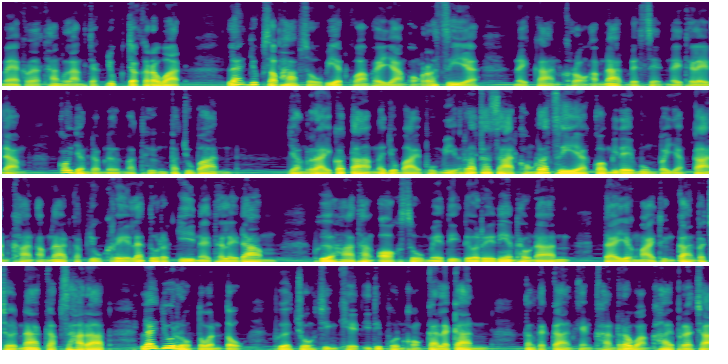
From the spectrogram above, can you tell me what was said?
แม้กระทั่งหลังจากยุคจักรวรรดิและยุคสหภาพโซเวียตความพยายามของรัสเซีย ในการครองอำนาจเบ็ดเสร็จในทะเลดำก็ยังดำเนินมาถึงปัจจุบัน อย่างไรก็ตามนโยบายภูมิรัฐศาสตร์ของรัสเซียก็มิได้มุ่งไปอย่างการคานอำนาจกับยูเครนและตุรกีในทะเลดำ เพื่อหาทางออกสู่เมดิเตอร์เรเนียนเท่านั้น แต่ยังหมายถึงการเผชิญหน้ากับสหรัฐ และยุโรปตะวันตก เพื่อช่วงชิงเขตอิทธิพลของกันและกัน ตั้งแต่การแข่งขันระหว่างค่ายประชา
